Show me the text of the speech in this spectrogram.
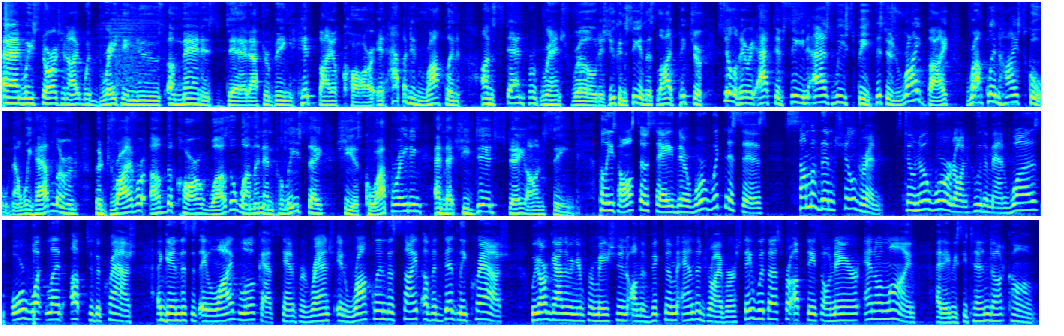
And we start tonight with breaking news. A man is dead after being hit by a car. It happened in Rocklin on Stanford Ranch Road. As you can see in this live picture, still a very active scene as we speak. This is right by Rocklin High School. Now, we have learned the driver of the car was a woman, and police say she is cooperating and that she did stay on scene. Police also say there were witnesses, some of them children. Still no word on who the man was or what led up to the crash. Again, this is a live look at Stanford Ranch in Rocklin, the site of a deadly crash. We are gathering information on the victim and the driver. Stay with us for updates on air and online at abc10.com.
